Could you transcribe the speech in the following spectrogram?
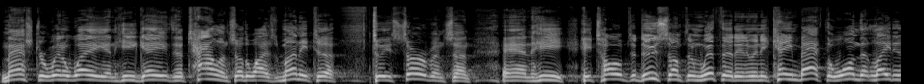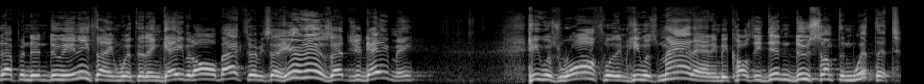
master went away and he gave the talents, otherwise money, to to his servants, and and he he told them to do something with it. And when he came back, the one that laid it up and didn't do anything with it and gave it all back to him, he said, "Here it is, that you gave me." He was wroth with him. He was mad at him because he didn't do something with it.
